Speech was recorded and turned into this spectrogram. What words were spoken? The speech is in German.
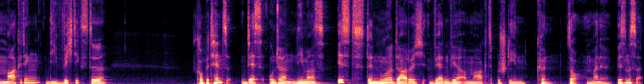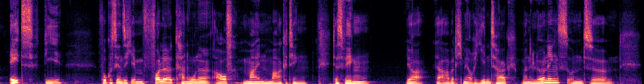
Marketing die wichtigste Kompetenz des Unternehmers ist, denn nur dadurch werden wir am Markt bestehen können. So, und meine Business 8, die fokussieren sich eben volle Kanone auf mein Marketing. Deswegen, ja, erarbeite ich mir auch jeden Tag meine Learnings und äh,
